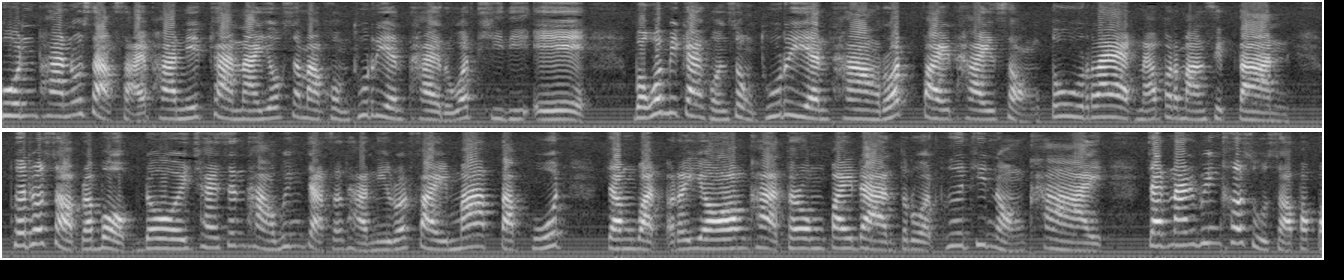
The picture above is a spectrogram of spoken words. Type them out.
คุณพานุศักดิ์สายพาณิชย์ค่ะนายกสมาคมทุเรียนไทยหรือว่า TDA บอกว่ามีการขนส่งทุเรียนทางรถไฟไทย 2 ตู้แรกนะประมาณ 10 ตัน เพื่อทดสอบระบบโดยใช้เส้นทางวิ่งจากสถานีรถไฟมาบตาพุธจังหวัดระยองค่ะ ตรงไปด่านตรวจพืชที่หนองคาย จากนั้นวิ่งเข้าสู่สปป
